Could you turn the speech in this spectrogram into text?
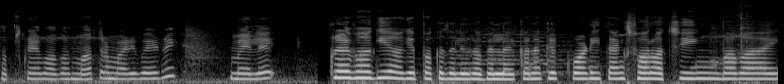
ಸಬ್ಸ್ಕ್ರೈಬ್ ಆಗೋದು ಮಾತ್ರ ಮಾಡಿಬೇಡ್ರಿ ಆಮೇಲೆ ಸಬ್ಸ್ಕ್ರೈಬ್ ಆಗಿ ಹಾಗೆ ಪಕ್ಕದಲ್ಲಿರೋ ಬೆಲ್ಲೈಕನ್ನ ಕ್ಲಿಕ್ ಮಾಡಿ. Thanks for watching bye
